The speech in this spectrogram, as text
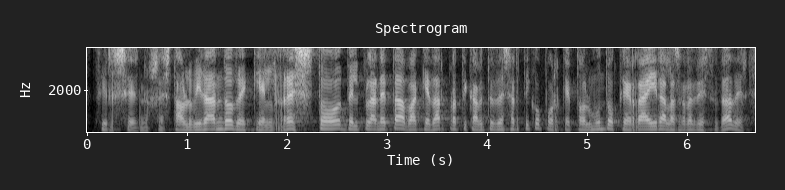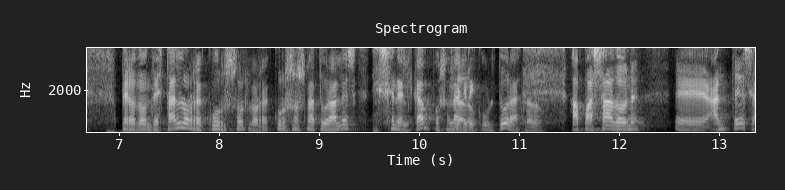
Es decir, se nos está olvidando de que el resto del planeta va a quedar prácticamente desértico porque todo el mundo querrá ir a las grandes ciudades. Pero donde están los recursos, los recursos naturales, es en el campo, es en la agricultura. Ha pasado eh, antes,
